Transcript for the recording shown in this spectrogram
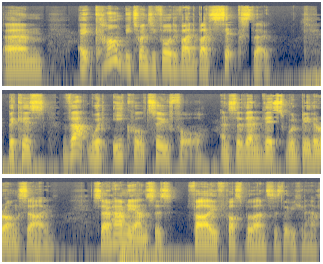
Um, it can't be 24 divided by 6 though, because that would equal to 4 and so then this would be the wrong sign. So how many answers? Five possible answers that we can have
